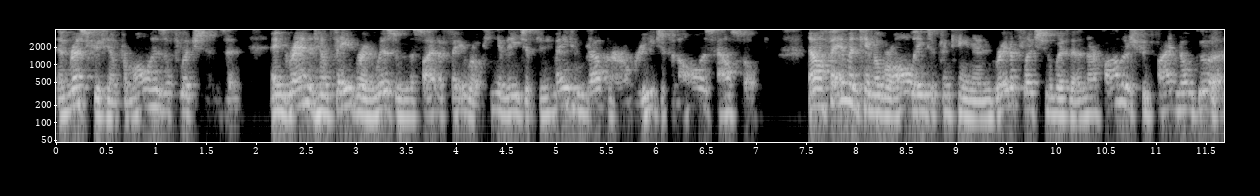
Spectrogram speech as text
and rescued him from all his afflictions and, and granted him favor and wisdom in the sight of Pharaoh, king of Egypt. And he made him governor over Egypt and all his household. Now a famine came over all Egypt and Canaan, and great affliction with it, and our fathers could find no good.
